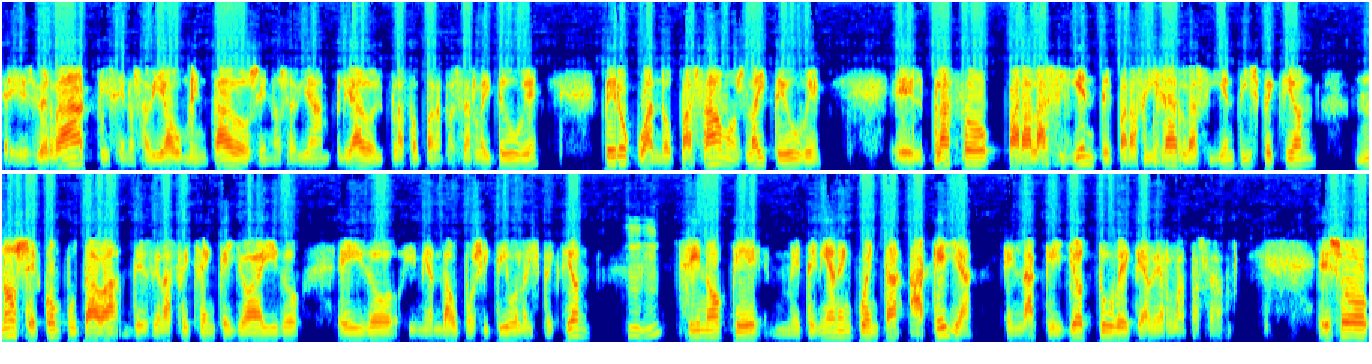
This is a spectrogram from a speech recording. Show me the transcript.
es verdad que se nos había aumentado, se nos había ampliado el plazo para pasar la ITV, pero cuando pasábamos la ITV, el plazo para la siguiente, para fijar la siguiente inspección, no se computaba desde la fecha en que yo he ido, he ido y me han dado positivo la inspección, sino que me tenían en cuenta aquella en la que yo tuve que haberla pasado. Eso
